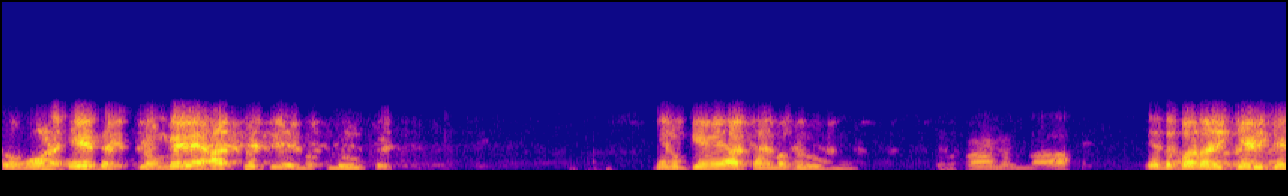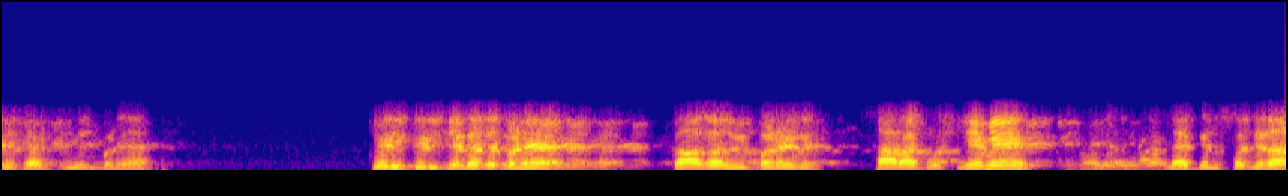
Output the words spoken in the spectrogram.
تو ہن اے جو میرے ہاتھ وچ ہے مخلوق ہے۔ مینوں کیویں آکھاں ہے مخلوق نے سبحان اللہ۔ یہ تو پتہ نہیں کیڑی کیڑی فیکٹری وچ بنیا ہے۔ کیڑی کیڑی جگہ تے بنیا ہے۔ کاغذ بھی بنے نے سارا کچھ۔ ایویں؟ لیکن سجنا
